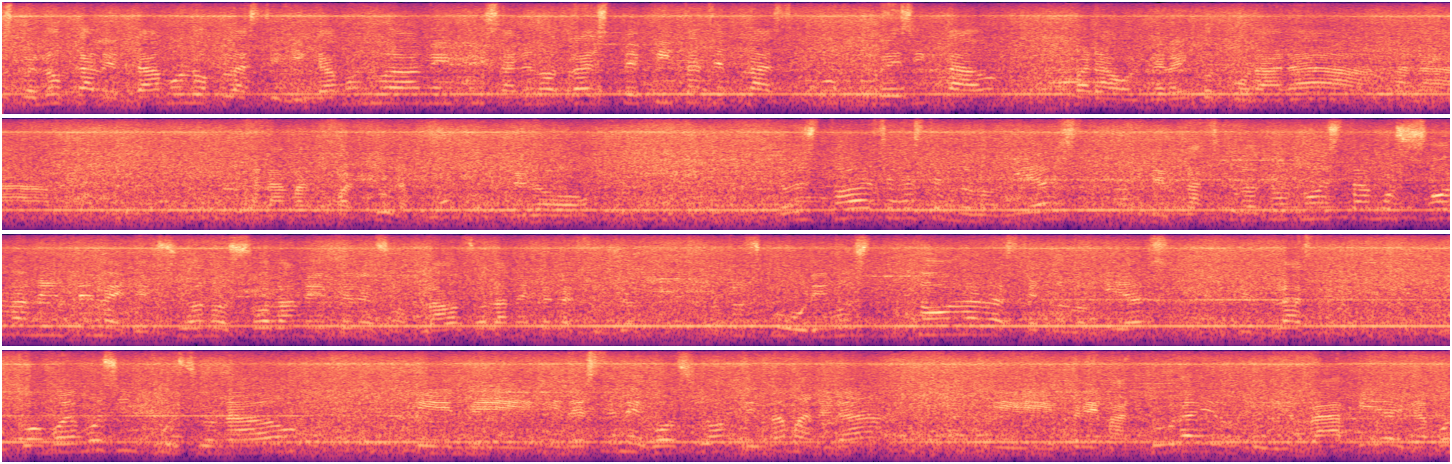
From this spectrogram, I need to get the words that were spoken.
después lo calentamos, lo plastificamos nuevamente y salen otras pepitas de plástico reciclado para volver a incorporar a, la, manufactura. Pero entonces todas esas tecnologías del plástico, nosotros no estamos solamente en la inyección o solamente en el soplado, solamente en la extrusión, cubrimos todas las tecnologías del plástico. Y como hemos incursionado en, eh, este negocio de una manera eh, prematura y, rápida, digamos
